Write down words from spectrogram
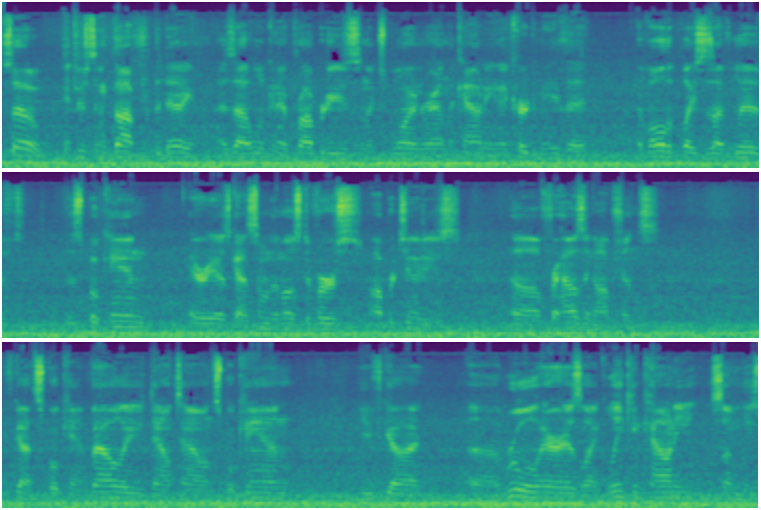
So, interesting thought for the day. As out looking at properties and exploring around the county, it occurred to me that of all the places I've lived, the Spokane area has got some of the most diverse opportunities uh, for housing options. You've got Spokane Valley, downtown Spokane. You've got uh, rural areas like Lincoln County, some of these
